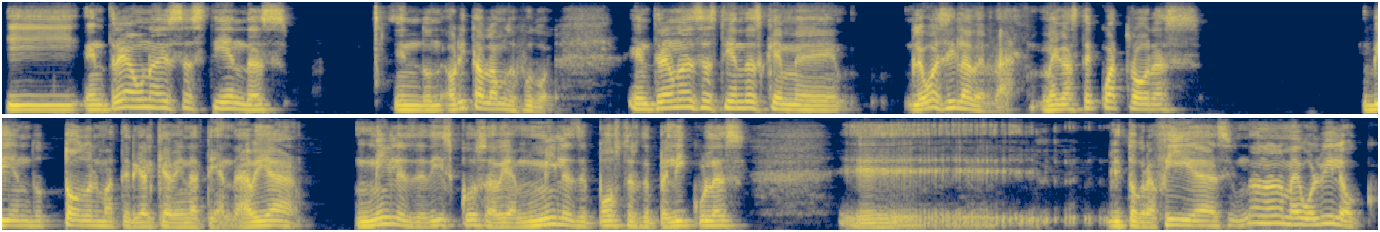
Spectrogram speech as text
y entré a una de esas tiendas, en donde, ahorita hablamos de fútbol, entré a una de esas tiendas que me, le voy a decir la verdad, me gasté cuatro horas viendo todo el material que había en la tienda. Había miles de discos, había miles de pósters de películas, eh, litografías, no, no, no, me volví loco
